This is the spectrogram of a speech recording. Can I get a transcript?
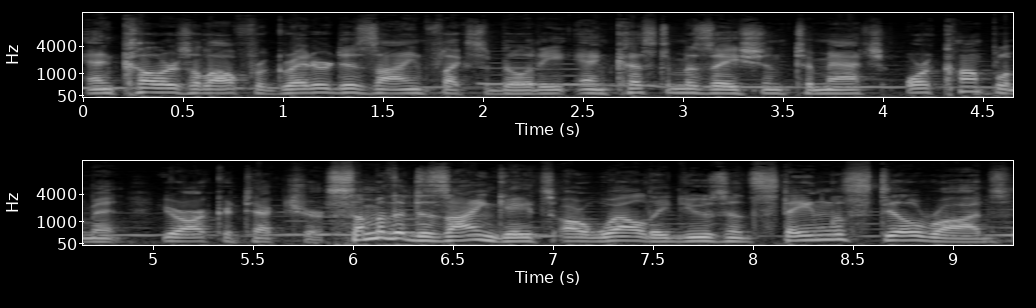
and colors allow for greater design flexibility and customization to match or complement your architecture. Some of the design gates are welded using stainless steel rods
